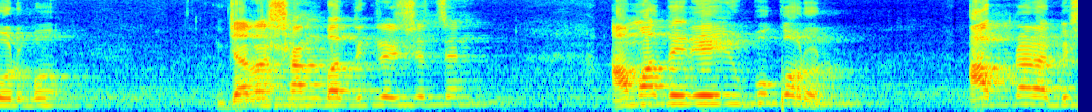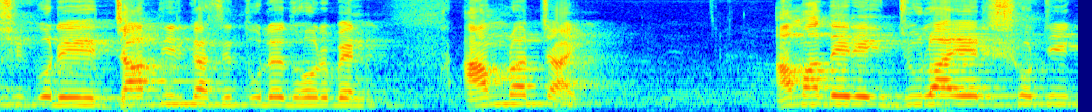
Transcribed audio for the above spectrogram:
করব, যারা সাংবাদিকরা এসেছেন, আমাদের এই উপকরণ আপনারা বেশি করে জাতির কাছে তুলে ধরবেন। আমরা চাই আমাদের এই জুলাইয়ের সঠিক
